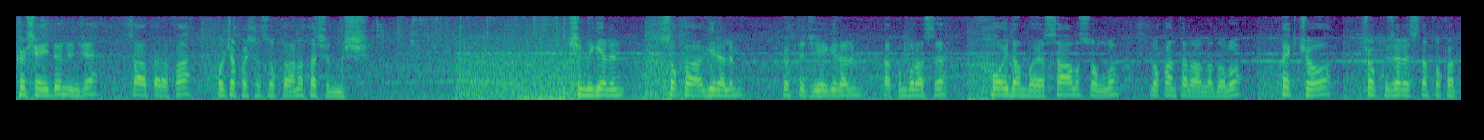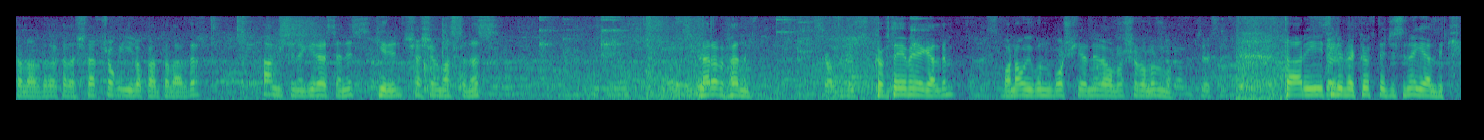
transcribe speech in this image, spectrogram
köşeyi dönünce sağ tarafa Hocapaşa sokağına taşınmış. Şimdi gelin sokağa girelim, köfteciye girelim. Bakın burası boydan boya sağlı sollu lokantalarla dolu. Pek çoğu çok güzel esnaf lokantalardır arkadaşlar. Çok iyi lokantalardır. Hangisine girerseniz girin şaşırmazsınız. Merhaba efendim. Köfte yemeye geldim. Bana uygun boş yer nere olur, şur olur mu? Tarihi Filibe köftecisine geldik.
